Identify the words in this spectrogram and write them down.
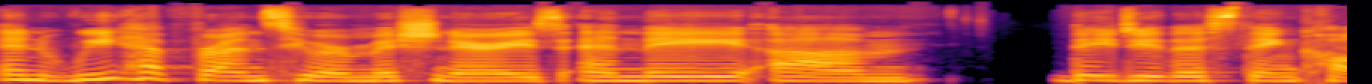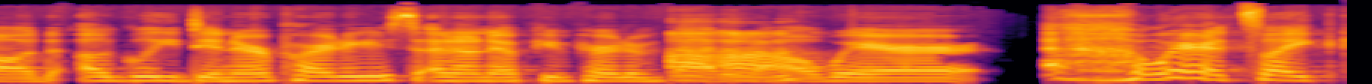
And we have friends who are missionaries, and they um, they do this thing called ugly dinner parties. I don't know if you've heard of that uh-uh. at all, where where it's like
